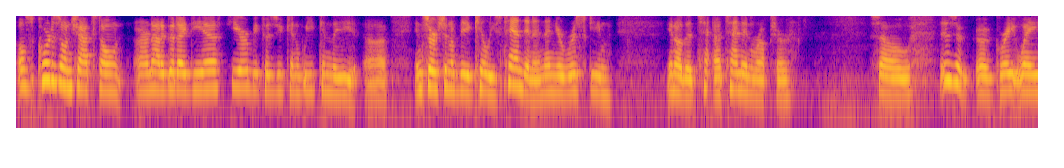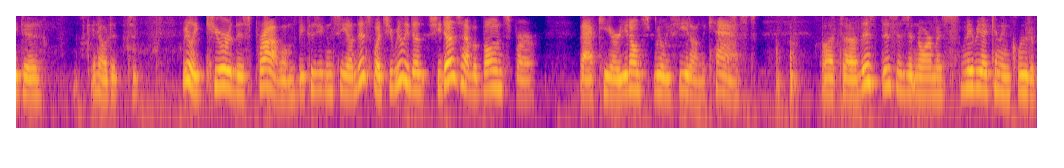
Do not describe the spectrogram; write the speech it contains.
also, cortisone shots don't are not a good idea here because you can weaken the uh, insertion of the Achilles tendon, and then you're risking, you know, the tendon rupture. So this is a, a great way to, you know, to, to really cure this problem because you can see on this foot she really does she does have a bone spur back here. You don't really see it on the cast. But uh, this this is enormous. Maybe I can include a,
